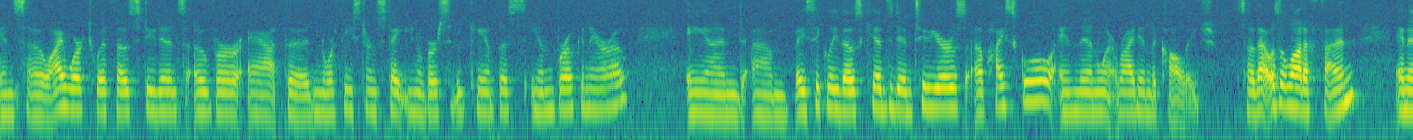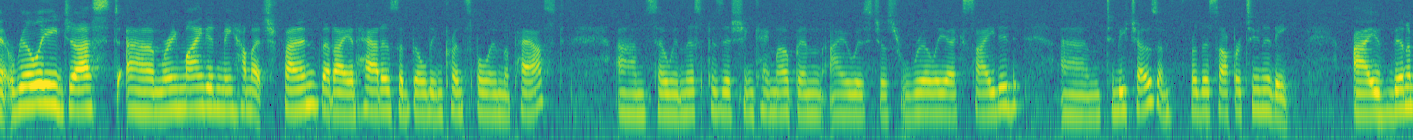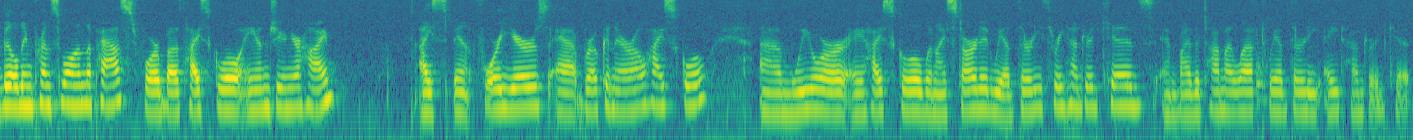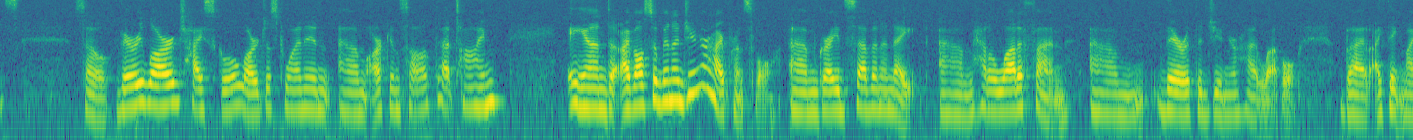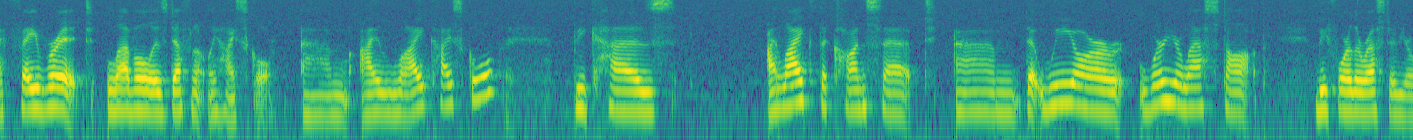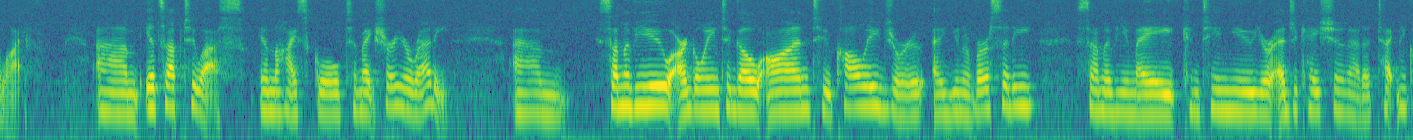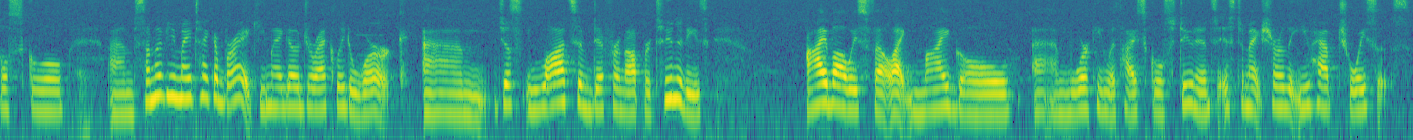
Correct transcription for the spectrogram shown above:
And so I worked with those students over at the Northeastern State University campus in Broken Arrow. And um, basically, those kids did two years of high school and then went right into college. So that was a lot of fun. And it really just um, reminded me how much fun that I had had as a building principal in the past. Um, so when this position came open, I was just really excited um, to be chosen for this opportunity. I've been a building principal in the past for both high school and junior high. I spent four years at Broken Arrow High School. Um, we were a high school when I started, we had 3,300 kids, and by the time I left, we had 3,800 kids. So, very large high school, largest one in um, Arkansas at that time. And I've also been a junior high principal, um, grades seven and eight. Um, had a lot of fun um, there at the junior high level. But I think my favorite level is definitely high school. Um, I like high school because I like the concept um, that we are, we're your last stop before the rest of your life. Um, it's up to us in the high school to make sure you're ready. Um, some of you are going to go on to college or a university. Some of you may continue your education at a technical school. Um, some of you may take a break. You may go directly to work. Um, just lots of different opportunities. I've always felt like my goal um, working with high school students is to make sure that you have choices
